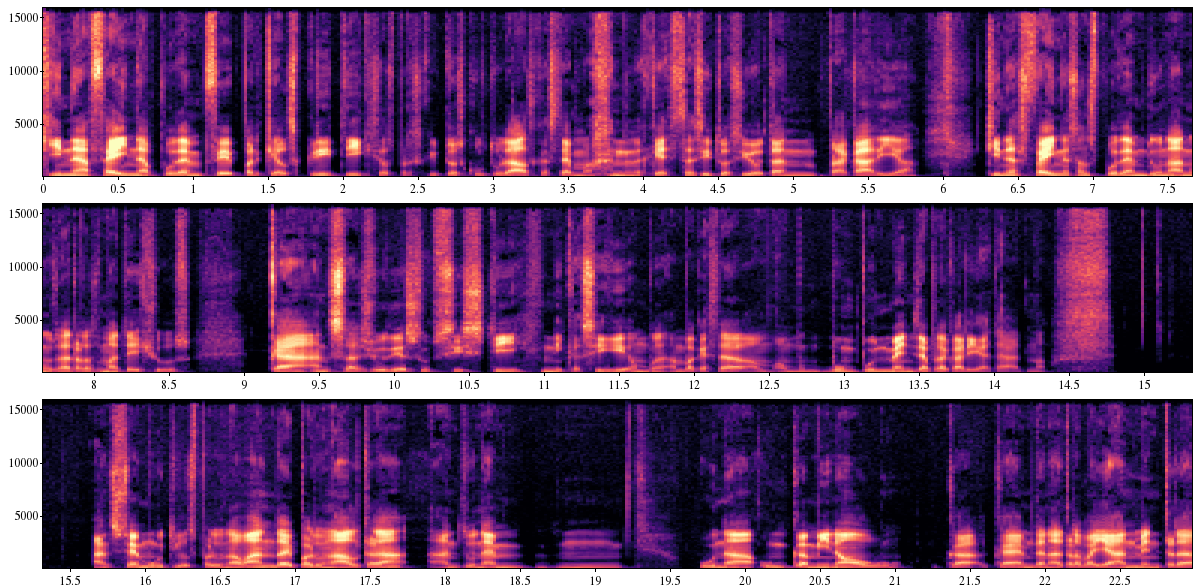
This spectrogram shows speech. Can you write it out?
quina feina podem fer perquè els crítics, els prescriptors culturals que estem en aquesta situació tan precària, quines feines ens podem donar nosaltres mateixos que ens ajudi a subsistir, ni que sigui amb, amb, aquesta, amb, un punt menys de precarietat. No? Ens fem útils per una banda i per una altra ens donem mm, una, un camí nou que, que hem d'anar treballant mentre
